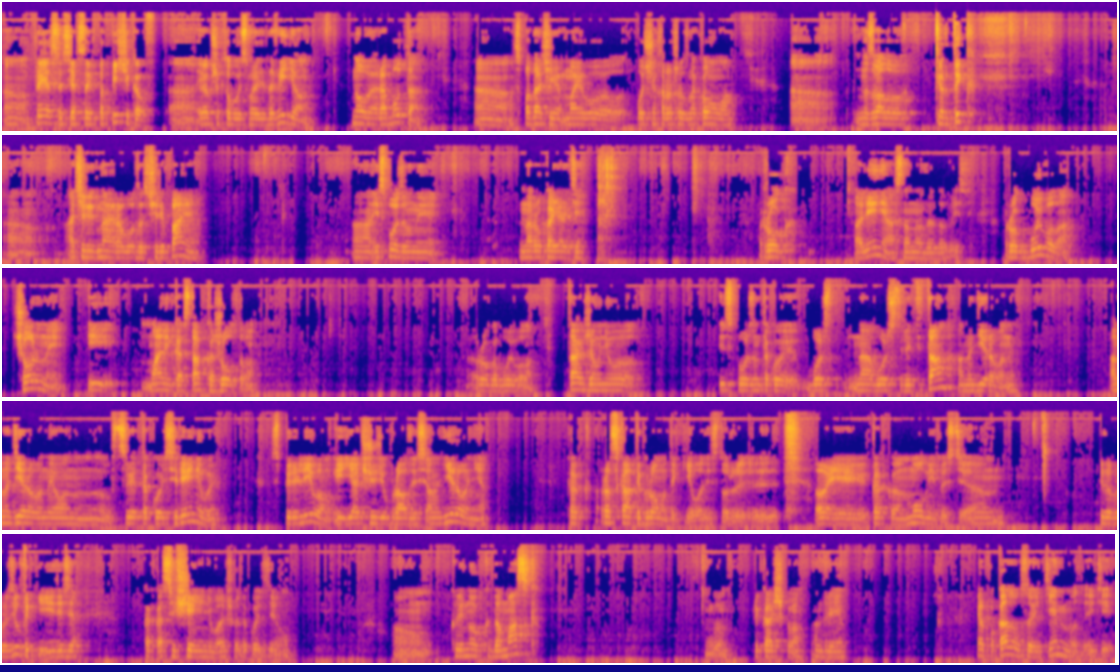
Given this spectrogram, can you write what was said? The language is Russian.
Э, Приветствую всех своих подписчиков э, и вообще, кто будет смотреть это видео. Новая работа э, с подачи моего очень хорошего знакомого. Назвал его Киртык. Очередная работа с черепами. Использованные на рукояти рог оленя, основной вот это есть, рог буйвола, черный и маленькая ставка желтого рога буйвола. Также у него использован такой на большере титан анодированный. Анодированный он в цвет такой сиреневый с переливом. И я чуть-чуть убрал здесь анодирование. Как раскаты грома такие вот здесь тоже. э, Ой, как молнии, то есть эм, изобразил такие. И здесь я как освещение небольшое такое сделал. Эм, Клинок Дамаск. Приказчикова Андрея. Я показывал в своей теме вот эти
